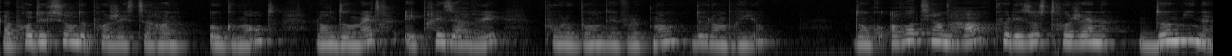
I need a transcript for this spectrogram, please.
La production de progestérone augmente, l'endomètre est préservé pour le bon développement de l'embryon. Donc on retiendra que les oestrogènes dominent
